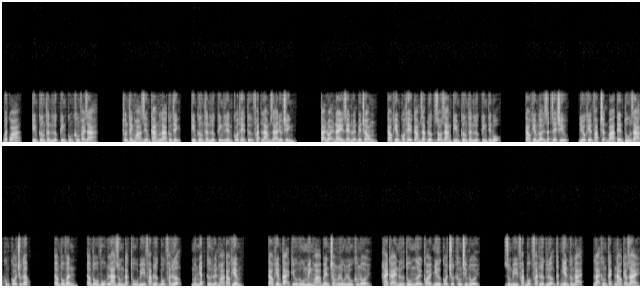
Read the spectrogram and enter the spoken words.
Bất quá, kim cương thần lực kinh cũng không phải giả. Thuần thanh hỏa diễm càng là cường thịnh, kim cương thần lực kinh liền có thể tự phát làm ra điều chỉnh. Tại loại này rèn luyện bên trong, cao khiêm có thể cảm giác được rõ ràng kim cương thần lực kinh tiến bộ. Cao khiêm đợi rất dễ chịu, điều khiển pháp trận ba tên tu giả cũng có chút gấp âm tố vân, âm tố vũ là dùng đặc thù bí pháp lực buộc phát lượng, muốn nhất cử luyện hóa cao khiêm. Cao khiêm tại cựu u minh hỏa bên trong lù lù không nổi, hai cái nữ tu người coi như có chút không chịu nổi. Dùng bí pháp buộc phát lực lượng tất nhiên cường đại, lại không cách nào kéo dài.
